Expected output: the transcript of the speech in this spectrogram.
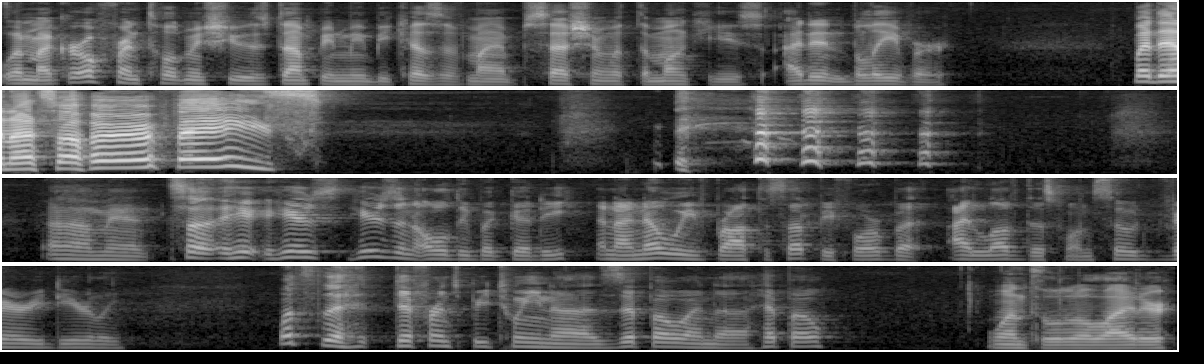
when my girlfriend told me she was dumping me because of my obsession with the monkeys, I didn't believe her. But then I saw her face. Oh man! So here, here's here's an oldie but goodie, and I know we've brought this up before, but I love this one so very dearly. What's the difference between a Zippo and a hippo? One's a little lighter.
